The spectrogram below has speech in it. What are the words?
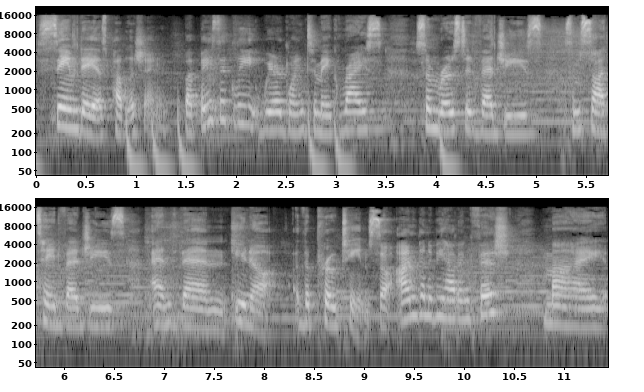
same day as publishing. But basically, we're going to make rice, some roasted veggies, some sauteed veggies, and then, you know, the protein. So I'm going to be having fish. My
